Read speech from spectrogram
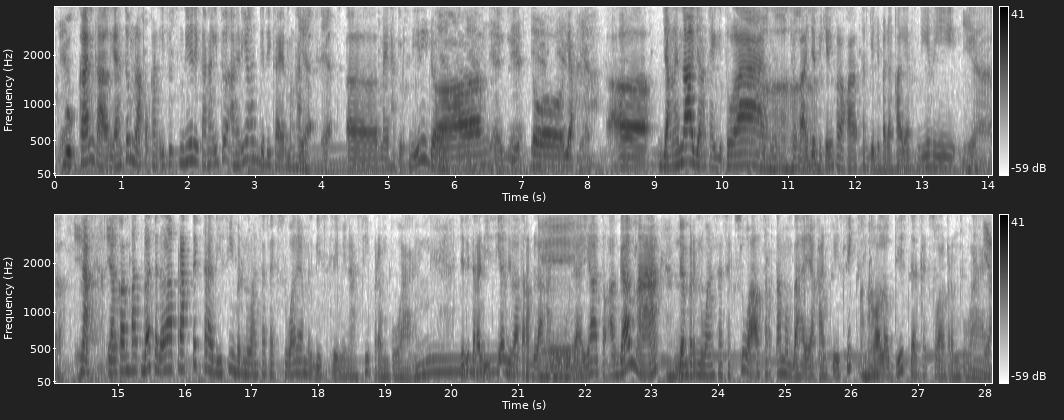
Yes. bukan kalian tuh melakukan itu sendiri karena itu akhirnya kan jadi kayak menghak Iya, iya. eh, main hakim sendiri Yes, dong yes, kayak yes, gitu. yes, ya yes, yes. eh, janganlah jangan kayak gitulah Ah, gitu. ah, ah, coba aja pikirin kalau kal- terjadi pada kalian sendiri Iya, gitu iya, nah iya. yang keempat-belas adalah praktik tradisi bernuansa seksual yang mendiskriminasi perempuan Hmm. jadi tradisi yang dilatar belakangi Oke. budaya atau agama Mhm. dan bernuansa seksual serta membahayakan fisik, psikologis dan seksual perempuan. Iya.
